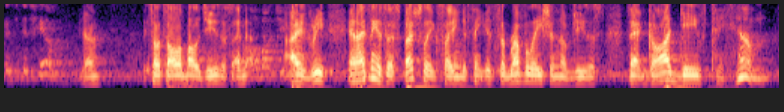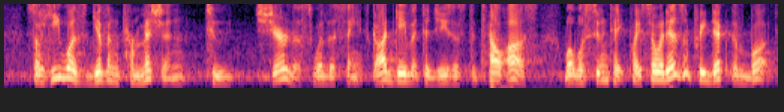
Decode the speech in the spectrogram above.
it's, it's him. yeah. So it's all about Jesus. And all about Jesus. I agree. And I think it's especially exciting to think it's the revelation of Jesus that God gave to him. So he was given permission to share this with the saints. God gave it to Jesus to tell us what will soon take place. So it is a predictive book.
